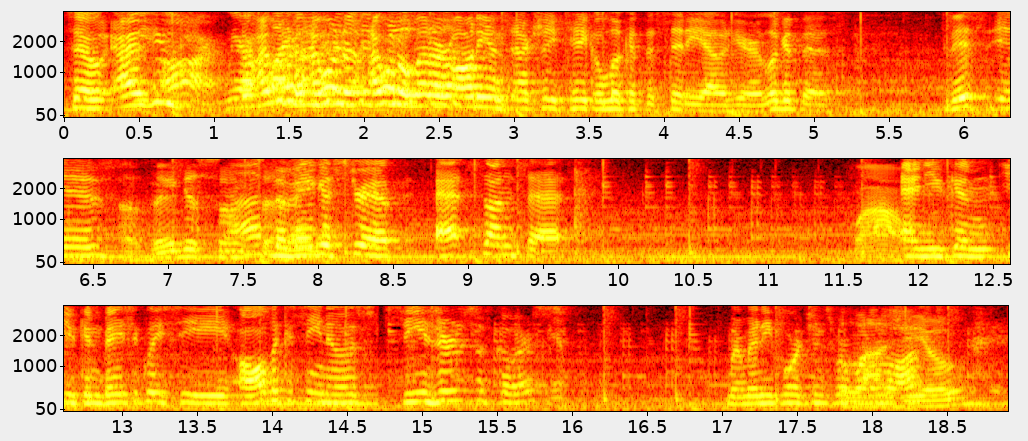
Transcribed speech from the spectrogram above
So as We you, are. We so are I want to, I want to, I want to let our audience actually take a look at the city out here. Look at this. This is A Vegas sunset. the Vegas Strip at sunset. Wow. and you can you can basically see all the casinos, Caesars, of course, where many fortunes were won and lost.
